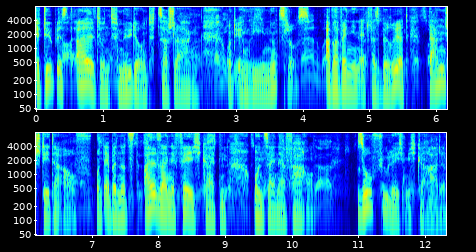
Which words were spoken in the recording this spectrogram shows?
Der Typ ist alt und müde und zerschlagen und irgendwie nutzlos. Aber wenn ihn etwas berührt, dann steht er auf und er benutzt all seine Fähigkeiten und seine Erfahrung. So fühle ich mich gerade.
